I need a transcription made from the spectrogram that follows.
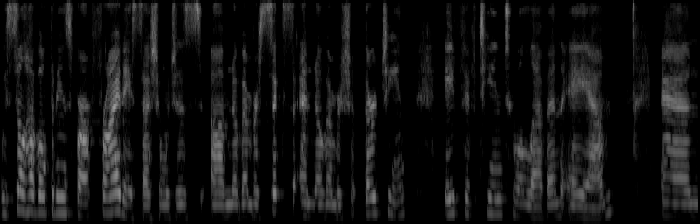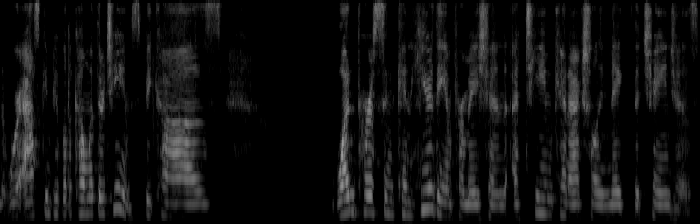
we still have openings for our Friday session, which is um, November 6th and November 13th, 8.15 to 11 a.m. And we're asking people to come with their teams because one person can hear the information, a team can actually make the changes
